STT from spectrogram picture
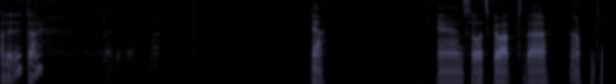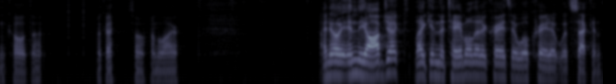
Oh, did it die? Yeah. And so let's go up to the, oh, it didn't call it that. Okay, so I'm a liar. I know in the object, like in the table that it creates, it will create it with seconds.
